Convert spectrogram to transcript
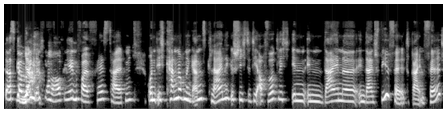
Das können wir ja. hier schon mal auf jeden Fall festhalten. Und ich kann noch eine ganz kleine Geschichte, die auch wirklich in, in, deine, in dein Spielfeld reinfällt.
